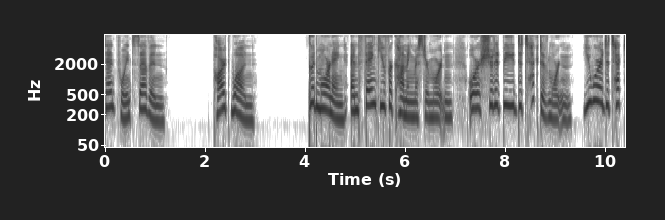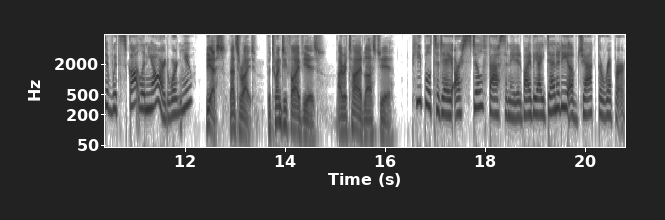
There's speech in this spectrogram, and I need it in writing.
10.7 Part 1 Good morning, and thank you for coming, Mr. Morton. Or should it be Detective Morton? You were a detective with Scotland Yard, weren't you? Yes, that's right. For 25 years. I retired last year. People today are still fascinated by the identity of Jack the Ripper,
